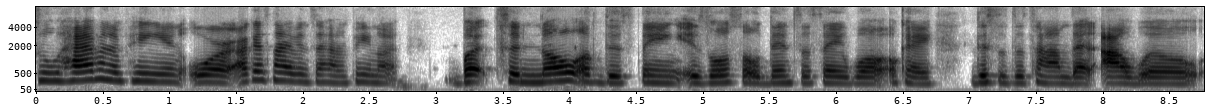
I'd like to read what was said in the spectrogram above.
to have an opinion or I guess not even to have an opinion on but to know of this thing is also then to say, well, okay, this is the time that I will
